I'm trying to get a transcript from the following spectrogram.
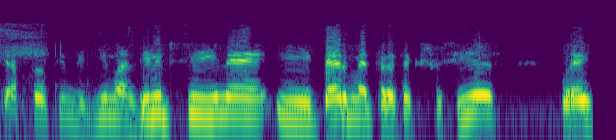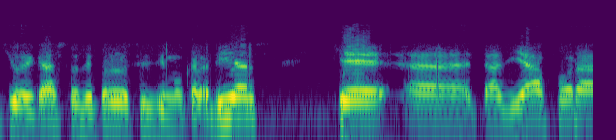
Και αυτό στην δική μου αντίληψη είναι οι υπέρμετρες εξουσίες που έχει ο εκάστοτε πρόεδρος της Δημοκρατίας και ε, τα διάφορα,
